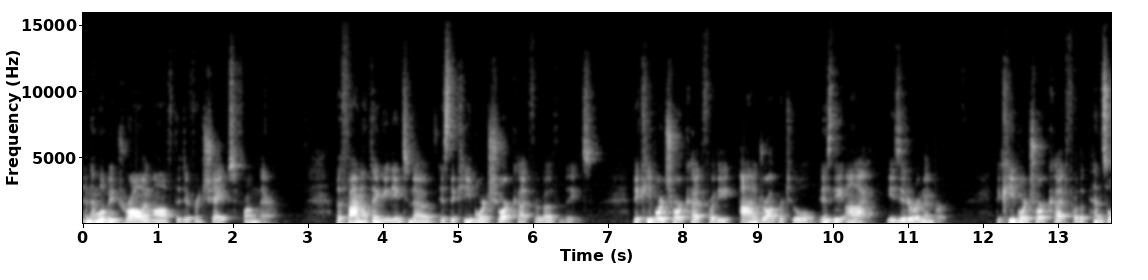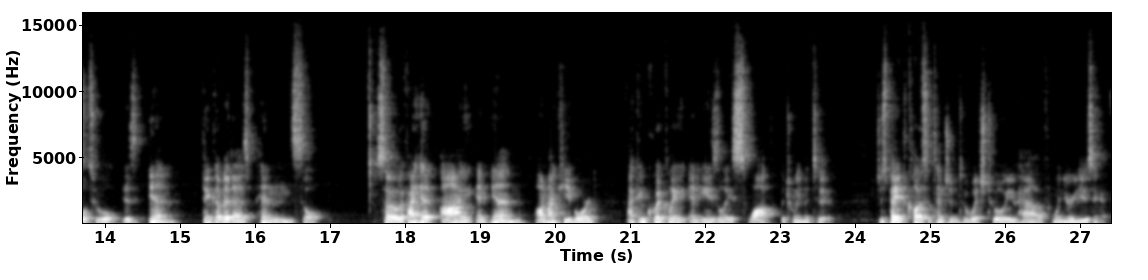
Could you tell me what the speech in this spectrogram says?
and then we'll be drawing off the different shapes from there. The final thing you need to know is the keyboard shortcut for both of these. The keyboard shortcut for the eyedropper tool is the I, easy to remember. The keyboard shortcut for the pencil tool is N. Think of it as pencil. So if I hit I and N on my keyboard, I can quickly and easily swap between the two. Just pay close attention to which tool you have when you're using it,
